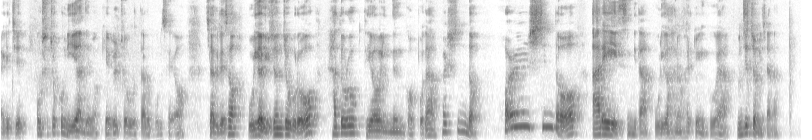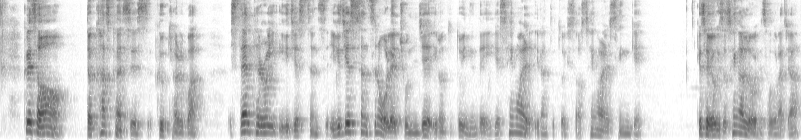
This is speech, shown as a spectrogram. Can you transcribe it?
알겠지? 혹시 조금 이해 안 되면 개별적으로 따로 보세요. 자, 그래서 우리가 유전적으로 하도록 되어 있는 것보다 훨씬 더, 훨씬 더 아래에 있습니다. 우리가 하는 활동이 그거야. 문제점이잖아. 그래서 the consequences, 그 결과, sedentary existence, existence는 원래 존재 이런 뜻도 있는데 이게 생활이란 뜻도 있어. 생활 생계. 그래서 여기서 생활로 해석을 하자.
